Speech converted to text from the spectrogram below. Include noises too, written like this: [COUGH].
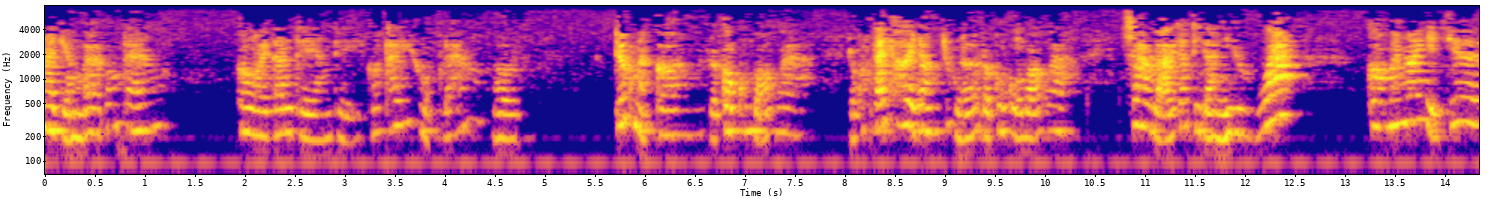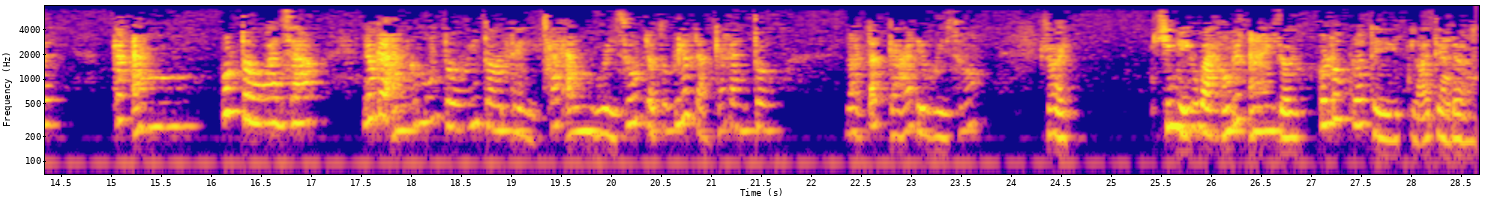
nay chừng ba bốn tháng, con ngồi thanh thiền thì con thấy một đám người trước mặt con, rồi con cũng bỏ qua. Rồi con thấy hơi đau chút nữa, rồi con cũng bỏ qua. Sao lại đó thì là nhiều quá. Con mới nói vậy chứ, các anh muốn tu anh sao? Nếu các anh có muốn tu với tôi thì các anh quỳ xuống cho tôi biết rằng các anh tu là tất cả đều quỳ xuống. Rồi, suy nghĩ của bà không biết ai, rồi có lúc đó thì lại thiền đường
